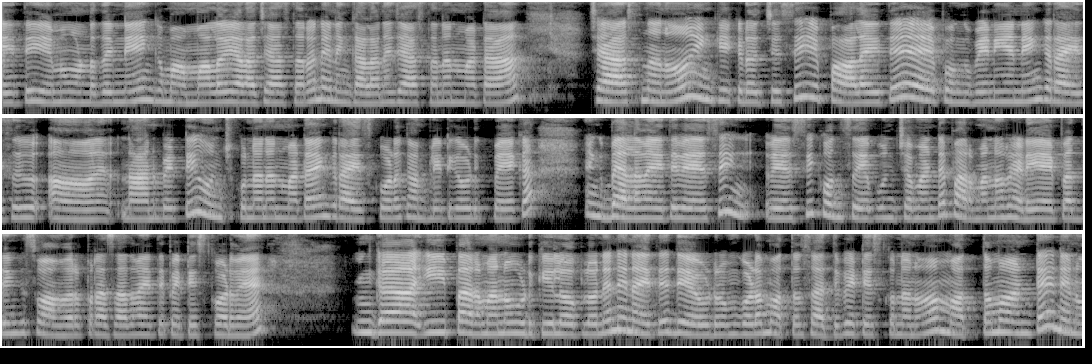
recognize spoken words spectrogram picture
అయితే ఏమీ ఉండదండి. ఇంకా మా అమ్మలో ఎలా చేస్తారో నేను ఇంకా అలానే చేస్తానన్నమాట. చేస్తున్నాను. ఇంక ఇక్కడ వచ్చేసి పాలైతే పొంగిపోయినాయని ఇంక రైస్ నానబెట్టి ఉంచుకున్నాను అనమాట ఇంక రైస్ కూడా కంప్లీట్గా ఉడికిపోయాక ఇంక బెల్లం అయితే వేసి వేసి కొంతసేపు ఉంచామంటే పరమాన్నం రెడీ అయిపోద్ది. ఇంక సోమవారం ప్రసాదం అయితే పెట్టేసుకోవడమే. ఇంకా ఈ పరమాన్నం ఉడికే లోపలనే నేనైతే దేవుడి రూమ్ కూడా మొత్తం సర్ది పెట్టేసుకున్నాను. మొత్తం అంటే నేను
